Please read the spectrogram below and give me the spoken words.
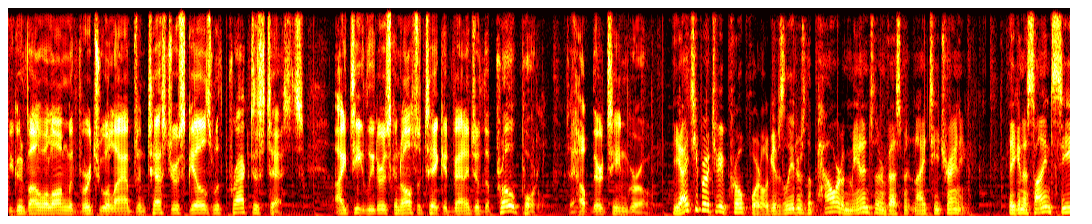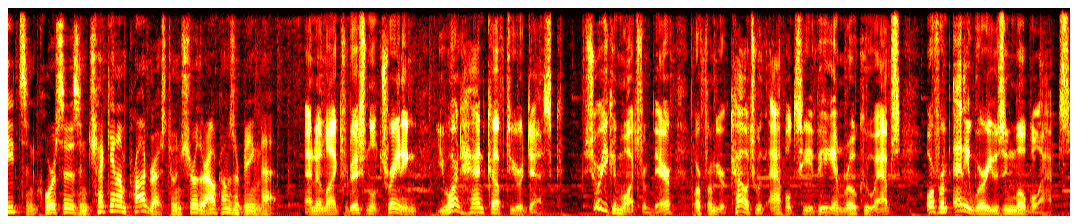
You can follow along with virtual labs and test your skills with practice tests. IT leaders can also take advantage of the Pro Portal to help their team grow. The IT Pro TV Pro Portal gives leaders the power to manage their investment in IT training. They can assign seats and courses and check in on progress to ensure their outcomes are being met. And unlike traditional training, you aren't handcuffed to your desk. Sure, you can watch from there or from your couch with Apple TV and Roku apps or from anywhere using mobile apps.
